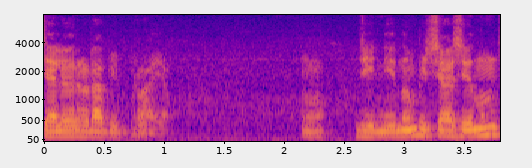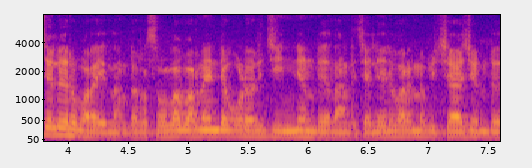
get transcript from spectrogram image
ചിലവരുടെ അഭിപ്രായം. ജിന്നിന്നും പിശാചെന്നും ചിലർ പറയുന്നുണ്ട്. റസൂള്ള പറഞ്ഞ എന്റെ കൂടെ ഒരു ജിന്നുണ്ട് എന്നാണ്. ചിലർ പറയുന്നത് പിശാചുണ്ട്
